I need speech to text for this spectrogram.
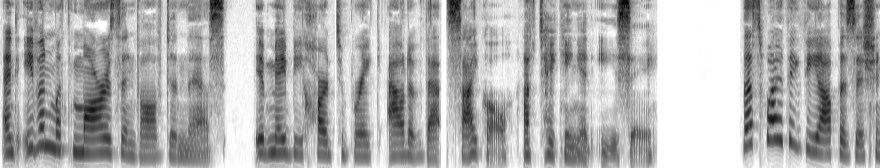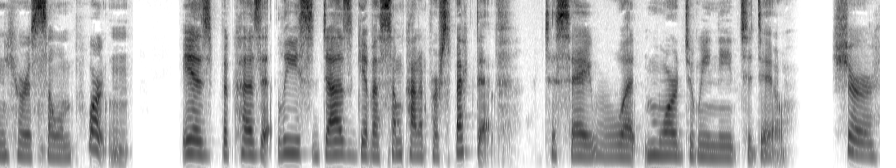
And even with Mars involved in this, it may be hard to break out of that cycle of taking it easy. That's why I think the opposition here is so important. is because at least does give us some kind of perspective to say what more do we need to do. Sure.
